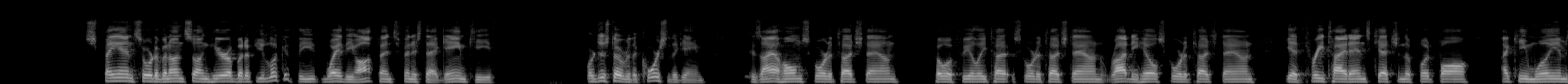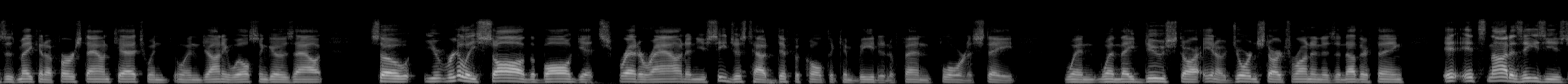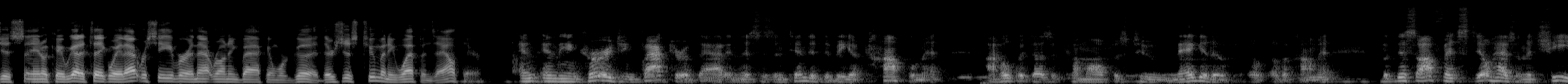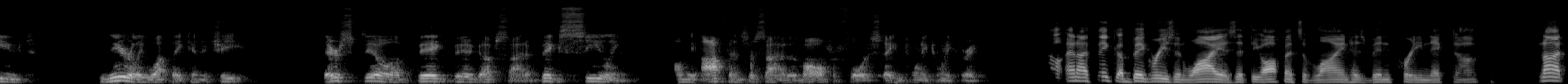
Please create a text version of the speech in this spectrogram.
Spann sort of an unsung hero, but if you look at the way the offense finished that game, Keith, or just over the course of the game, because Caziah Holmes scored a touchdown, Toafili t- scored a touchdown, Rodney Hill scored a touchdown. He had three tight ends catching the football. Hykeem Williams is making a first down catch when when Johnny Wilson goes out. So you really saw the ball get spread around, and you see just how difficult it can be to defend Florida State when when they do start. You know, Jordan starts running is another thing. It, it's not as easy as just saying, okay, we got to take away that receiver and that running back, and we're good. There's just too many weapons out there. And and the encouraging factor of that, and this is intended to be a compliment. I hope it doesn't come off as too negative of, of a comment but this offense still hasn't achieved nearly what they can achieve. There's still a big, big upside, a big ceiling on the offensive side of the ball for Florida State in 2023. And I think a big reason why is that the offensive line has been pretty nicked up. Not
